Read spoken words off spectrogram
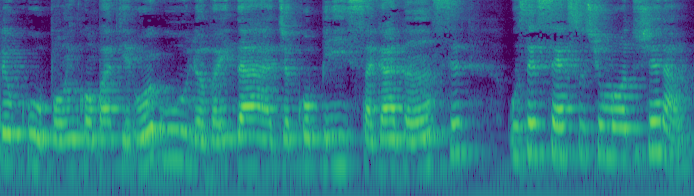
preocupam em combater o orgulho, a vaidade, a cobiça, a ganância, os excessos de um modo geral.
